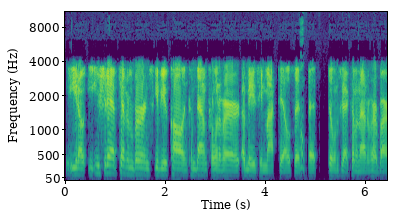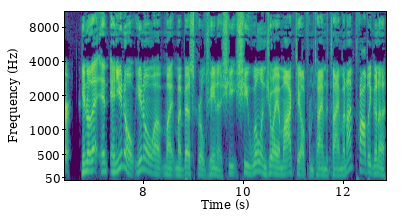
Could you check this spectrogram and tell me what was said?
You know, you should have Kevin Burns give you a call and come down for one of our amazing mocktails that Oh. that Dylan's got coming out of our bar. You know that, and, and you know, you know, uh, my my best girl Gina, she she will enjoy a mocktail from time to time, and I'm probably gonna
